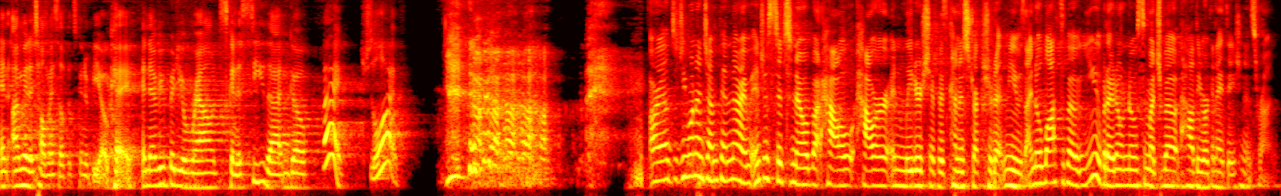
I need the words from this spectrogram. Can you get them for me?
and I'm going to tell myself it's going to be okay. And everybody around is going to see that and go, hey, she's alive. Ariel, did you want to jump in there? I'm interested to know about how power and leadership is kind of structured at Muse. I know lots about you, but I don't know so much about how the organization is run.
